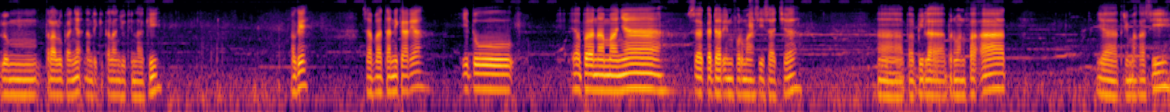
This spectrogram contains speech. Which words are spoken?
Belum terlalu banyak nanti kita lanjutin lagi. Oke. Sahabat tani karya itu apa namanya sekedar informasi saja. Nah, apabila bermanfaat ya terima kasih.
